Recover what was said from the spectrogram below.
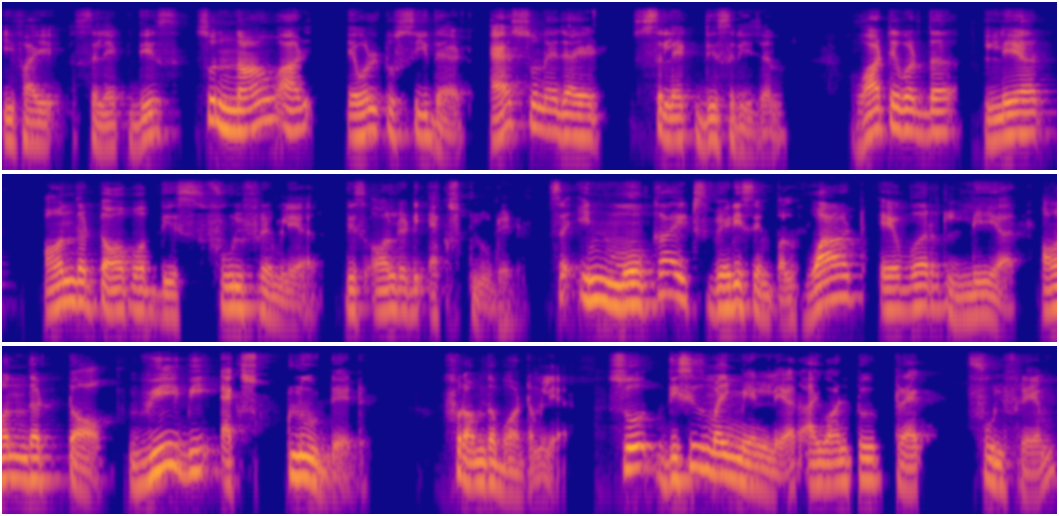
If I select this so now are able to see that. As soon as I select this region whatever the layer on the top of this full frame layer this already excluded. So in mocha it's very simple. Whatever layer on the top will be excluded from the bottom layer. So this is my main layer. I want to track full frame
